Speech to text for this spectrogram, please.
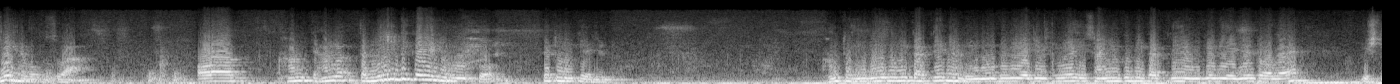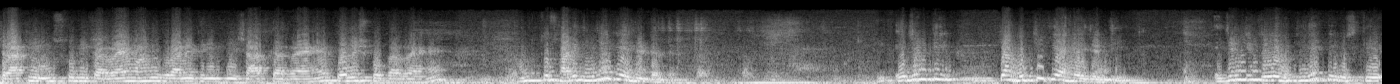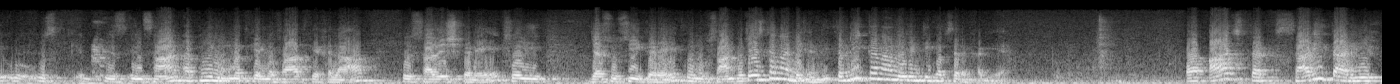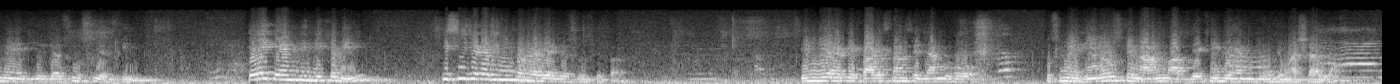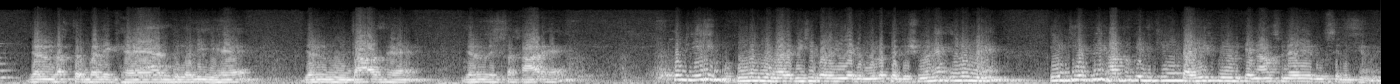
یہ ہے وہ اسوا اور ہم ہم تبلیغ بھی کریں یہود کو کہ تم ان کے ایجنٹ ہم تو ہندوؤں کو بھی کرتے ہیں، ہندوؤں کے بھی ایجنٹ ہوئے، عیسائیوں کو بھی کرتے ہیں، ان کے بھی ایجنٹ ہو گئے۔ اشتراکی روس کو بھی کر رہے ہیں، وہاں بھی پرانے کریم کی اشاعت کر رہے ہیں، پولش کو کر رہے ہیں۔ ہم تو ساری دنیا کے ایجنٹ ہیں ایجنٹی کیا ہوتی کیا ہے ایجنٹی ایجنٹی تو یہ ہوتی ہے کہ اس کے اس انسان اپنی امت کے مفاد کے خلاف کوئی سازش کرے، کوئی جاسوسی کرے، کوئی نقصان پہنچے اس کا نام ایجنٹی تبلیغ کا نام ایجنٹی کب سے رکھا گیا ہے؟ اور آج تک ساری تاریخ میں جو جاسوسیت تھی ایک ایم ڈی بھی کبھی کسی جگہ بھی نہیں پڑھا گیا جاسوس کے طور انڈیا کے پاکستان سے جنگ ہو، اس میں ہیروز کے نام آپ دیکھیں گے ہم ماشاء اللہ جنرل اختر ملک ہے عبدالعلی ہے، جنرل ممتاز ہے، جنرل افتخار ہے۔ خود یہی حکومت جو ہمارے پیچھے پڑ رہی ہے کہ ملک کے دشمن ہیں، انہوں نے ان کی اپنے ہاتھوں کی لکھی ہوئی تاریخ میں ان کے نام سنہرے روپ سے لکھے ہوئے۔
